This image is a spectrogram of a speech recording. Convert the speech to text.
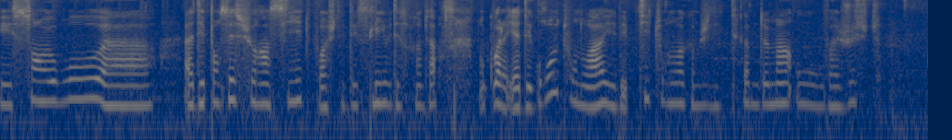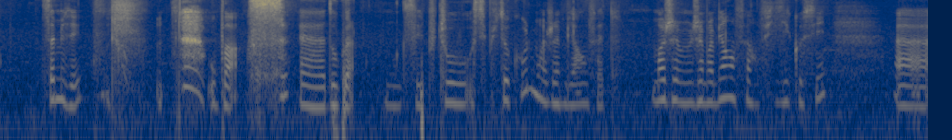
et 100 euros à, dépenser sur un site pour acheter des sleeves, des trucs comme ça. Donc voilà, il y a des gros tournois, il y a des petits tournois comme je dis, comme demain où on va juste s'amuser ou pas. Euh, donc voilà, donc c'est plutôt c'est plutôt cool. Moi j'aime bien en fait. Moi j'aimerais bien en faire en physique aussi. Euh,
